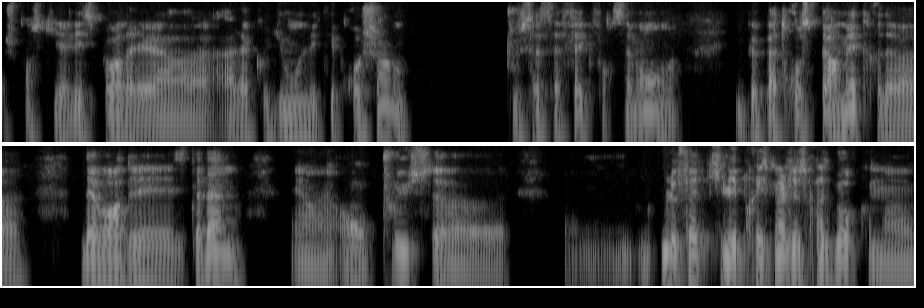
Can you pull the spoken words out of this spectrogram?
Je pense qu'il a l'espoir d'aller à, à la Coupe du Monde l'été prochain. Donc, tout ça, ça fait que forcément, il ne peut pas trop se permettre d'a- d'avoir des états d'âme. Et euh, en plus, euh, le fait qu'il ait pris ce match de Strasbourg comme euh,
